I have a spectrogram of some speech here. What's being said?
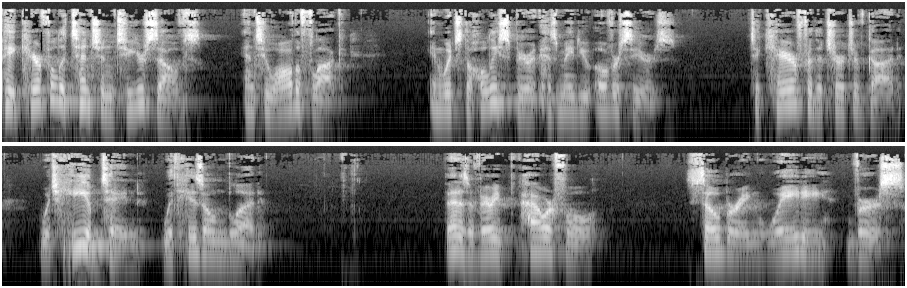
Pay careful attention to yourselves and to all the flock in which the Holy Spirit has made you overseers to care for the church of God, which he obtained with his own blood. That is a very powerful, sobering, weighty verse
